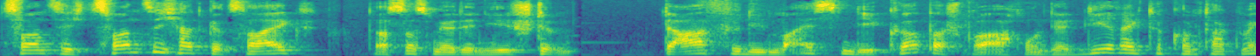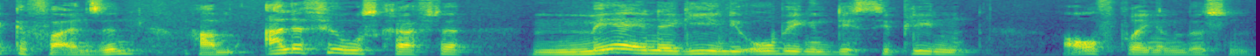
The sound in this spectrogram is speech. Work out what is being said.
2020 hat gezeigt, dass das mehr denn je stimmt. Da für die meisten die Körpersprache und der direkte Kontakt weggefallen sind, haben alle Führungskräfte mehr Energie in die obigen Disziplinen aufbringen müssen.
